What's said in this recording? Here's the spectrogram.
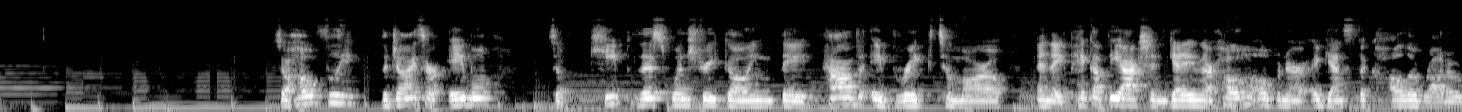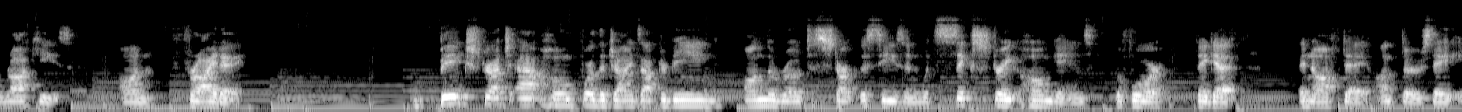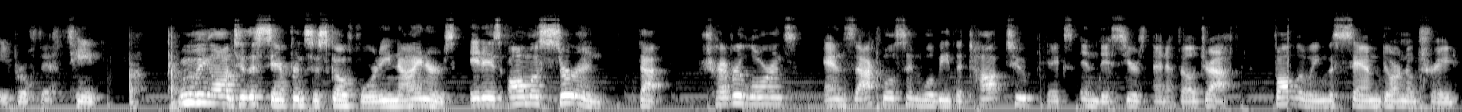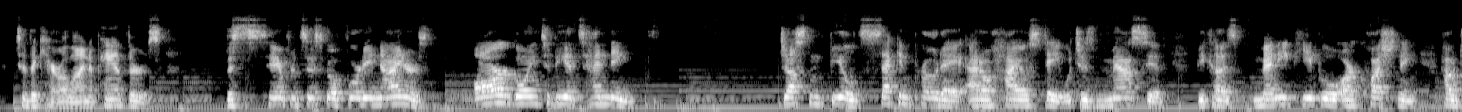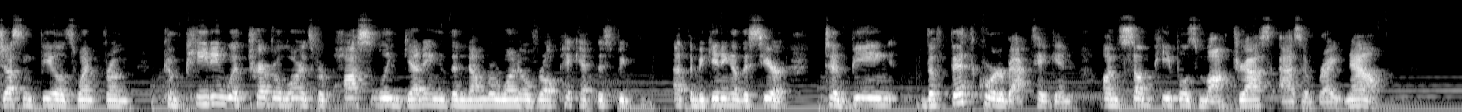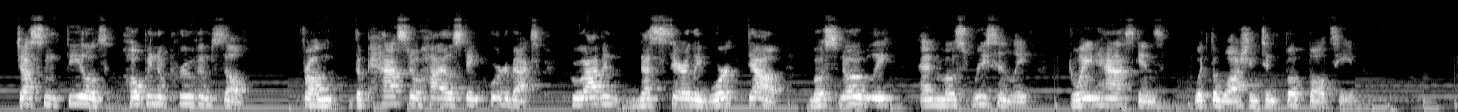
So hopefully the Giants are able to keep this win streak going. They have a break tomorrow and they pick up the action getting their home opener against the Colorado Rockies on Friday big stretch at home for the Giants after being on the road to start the season with six straight home games before they get an off day on Thursday, April 15th. Moving on to the San Francisco 49ers. It is almost certain that Trevor Lawrence and Zach Wilson will be the top two picks in this year's NFL draft, following the Sam Darnold trade to the Carolina Panthers. The San Francisco 49ers are going to be attending Justin Fields' second pro day at Ohio State, which is massive because many people are questioning how Justin Fields went from competing with Trevor Lawrence for possibly getting the number one overall pick at this at the beginning of this year to being the fifth quarterback taken on some people's mock drafts as of right now. Justin Fields hoping to prove himself from the past Ohio State quarterbacks who haven't necessarily worked out, most notably and most recently, Dwayne Haskins with the Washington football team.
